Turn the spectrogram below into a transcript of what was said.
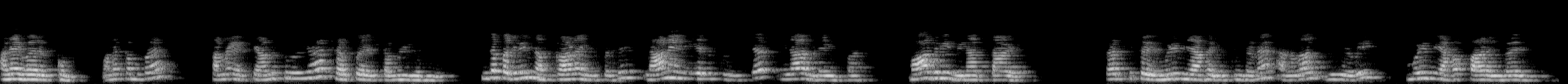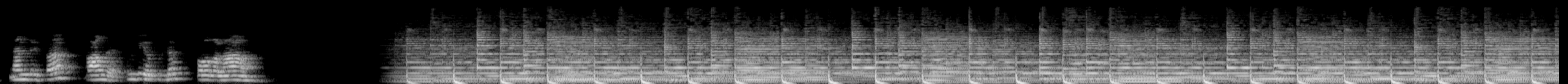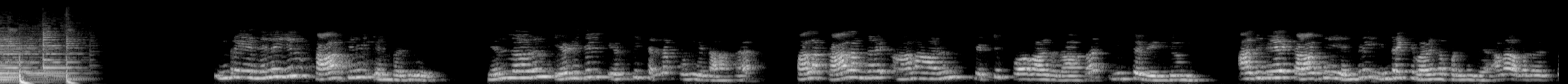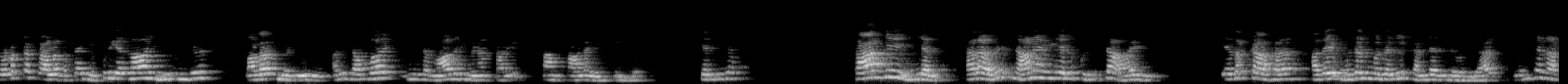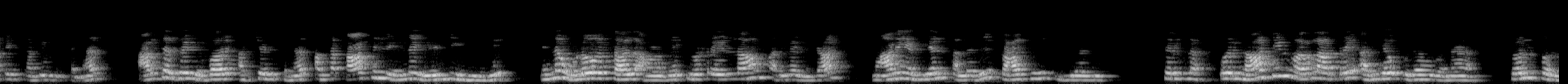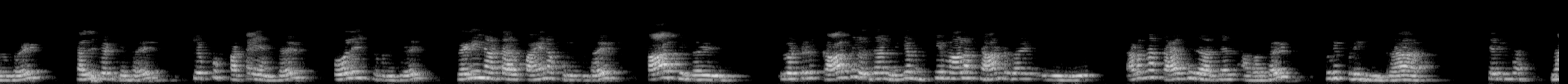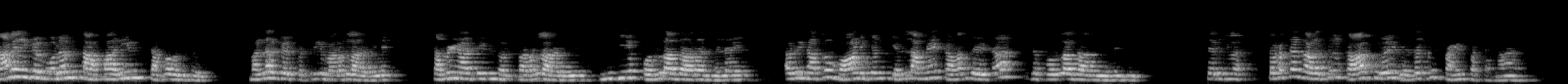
அனைவருக்கும் வணக்கம் ப. தமிழ் அனுசூயா தமிழ் இந்த பதிவில் நாம் காண இருப்பது நாணயவியல் குறித்த வினா விடைப்ப மாதிரி வினாத்தாள். கருத்துக்கள் முழுமையாக இருக்கின்றன. அதனால் வீடியோவை முழுமையாக பாருங்கள். நன்றிப்பா வாங்க வீடியோக்குள்ள போகலாம். என்பது எல்லாரும் எளிதில் எடுத்து செல்லக்கூடியதாக பல காலங்கள் ஆனாலும் கெட்டு போகாததாக இருக்க வேண்டும். அதுவே காசு என்று இன்றைக்கு வழங்கப்படுகிறது. ஆனால் அதோட தொடக்க காலகட்டம் எப்படியெல்லாம் இருந்து வளர்ந்தது அது நம்ம இந்த மாதிரி வினாத்தாளை நாம் காண இருக்கின்றோம். தெரிஞ்ச காசு இயல் அதாவது நாணயவியல் குறித்த ஆய்வு. எதற்காக? அதை முதன் முதலில் கண்டறிந்தவர் யார்? எந்த நாட்டில் கண்டுபிடித்தனர்? அரசர்கள் எவ்வாறு அச்சடித்தனர்? அந்த காசில் என்ன எழுதியிருந்தது என்ன உலோகத்தால் ஆனது? இவற்றையெல்லாம் அறிய என்றால் நாணயவியல் அல்லது காசு இயல் சரிங்களா? ஒரு நாட்டின் வரலாற்றை அறிய உதவுவன தொல்பொருள்கள் கல்வெட்டுகள் செப்பு பட்டயங்கள் ஓலைச்சுவடிகள் வெளிநாட்டார் பயண குறிப்புகள் காசுகள். இவற்றில் காசுகள் தான் மிக முக்கியமான சான்றுகள் நடந்த காசிராஜன் அவர்கள் குறிப்பிடுகின்றார். சரிங்களா நாணயங்கள் மூலம் நாம் அறியும் தகவல்கள் மன்னர்கள் பற்றிய வரலாறு தமிழ்நாட்டின் வரலாறு இந்திய பொருளாதார நிலை அப்படின்னாக்க வாணிகம் எல்லாமே கலந்துதான் இந்த பொருளாதார நிலை. சரிங்களா? தொடக்க காலத்தில் காசுகள் எதற்கு பயன்பட்டன?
